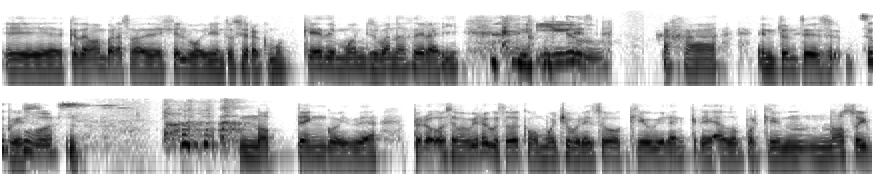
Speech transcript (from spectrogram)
eh, quedaba embarazada de Hellboy, y entonces era como, ¿qué demonios van a hacer ahí? Entonces, ajá, entonces, pues sucubos. No tengo idea, pero o sea, me hubiera gustado como mucho ver eso que hubieran creado, porque no soy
